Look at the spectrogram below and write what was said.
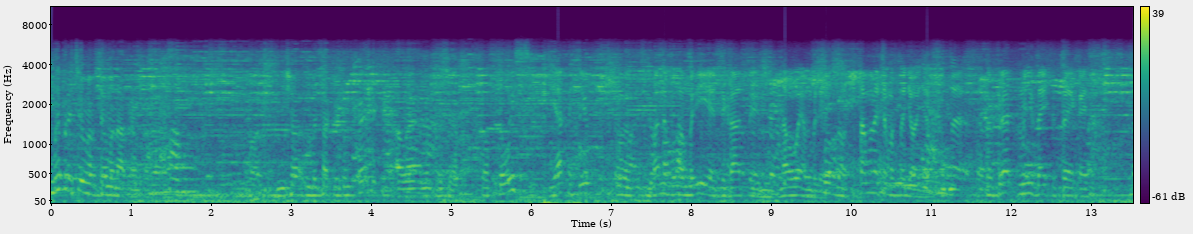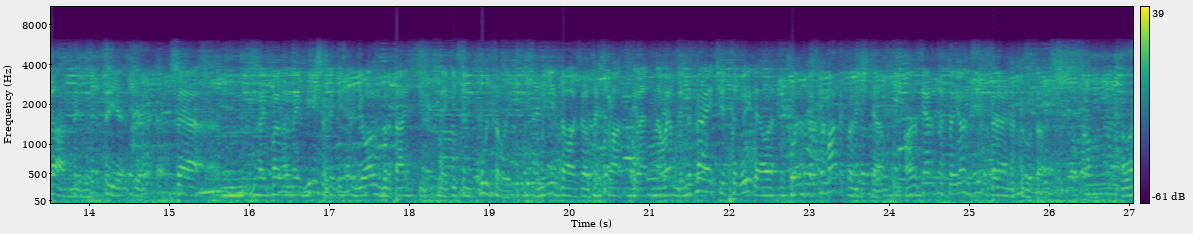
ми працюємо в цьому напрямку. зараз. От. Нічого всякої конкретики, але ми працюємо. От колись я хотів, в мене була мрія зіграти на Уемблі. Саме на цьому стадіоні. Це конкретно, мені здається, це якась Так, це, це є, це є таке. Це напевно найбільший такий стадіон британський, це якийсь культовий. Мені здалося, що це клас зіграти на Вемблі. Не знаю, чи це вийде, але мене зараз немає такого відчуття. Але зіграти на стадіон це реально круто. Але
